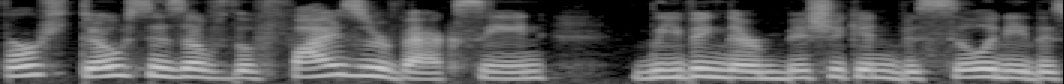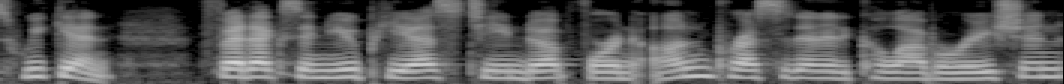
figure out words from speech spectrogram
first doses of the Pfizer vaccine leaving their Michigan facility this weekend. FedEx and UPS teamed up for an unprecedented collaboration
